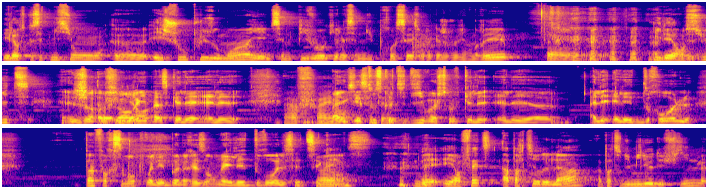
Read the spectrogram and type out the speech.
Et lorsque cette mission euh, échoue plus ou moins, il y a une scène pivot qui est la scène du procès sur laquelle je reviendrai. Euh, il est ensuite. J'en euh, ris parce qu'elle est, elle est... Ah, malgré tout ce que tu dis, moi je trouve qu'elle est, elle est, elle est, elle est, drôle. Pas forcément pour les bonnes raisons, mais elle est drôle cette séquence. Et en fait, à partir de là, à partir du milieu du film,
